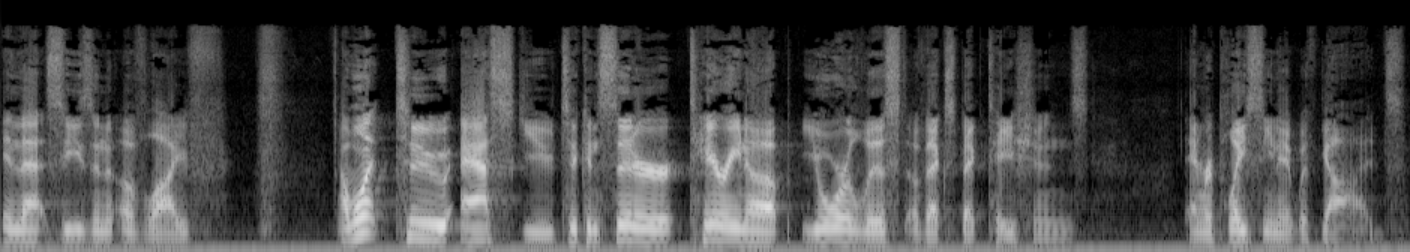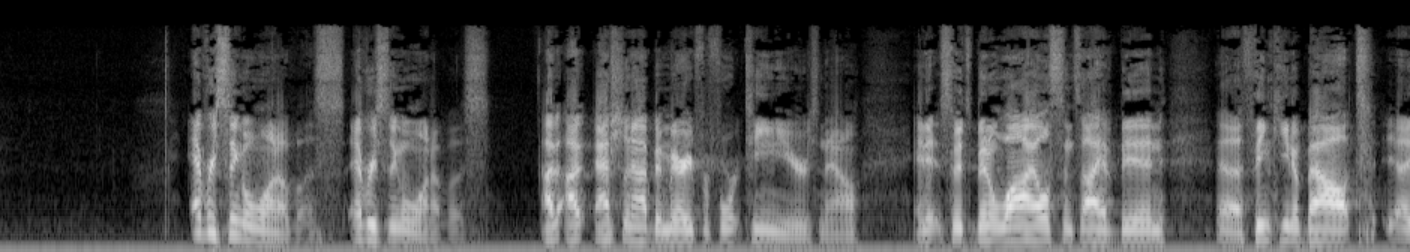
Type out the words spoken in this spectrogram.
in that season of life, I want to ask you to consider tearing up your list of expectations and replacing it with God's. Every single one of us. Every single one of us. I, I, Ashley and I have been married for 14 years now. And it, so it's been a while since I have been uh, thinking about uh,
